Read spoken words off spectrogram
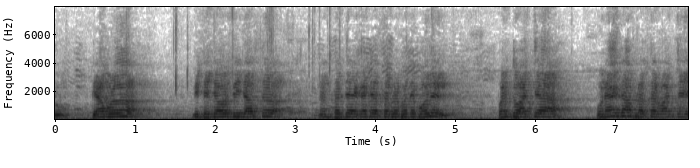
तू त्यामुळं मी त्याच्यावरती जास्त नंतरच्या एखाद्या सभेमध्ये बोलेल परंतु आजच्या पुन्हा एकदा आपल्या सर्वांचे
